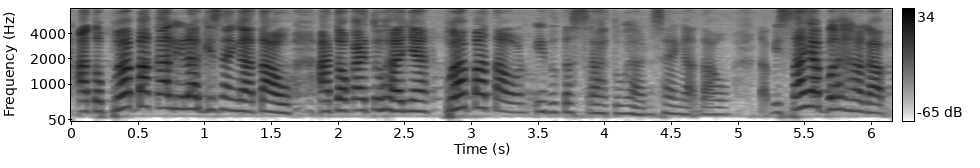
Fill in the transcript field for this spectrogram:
Atau berapa kali lagi saya nggak tahu. Ataukah itu hanya berapa tahun itu terserah Tuhan saya nggak tahu. Tapi saya berharap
